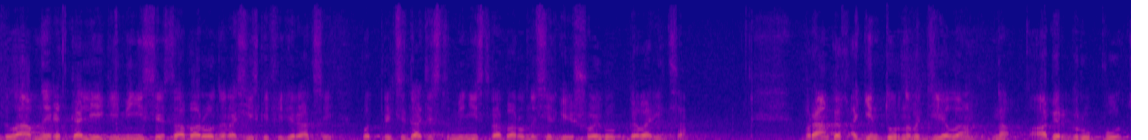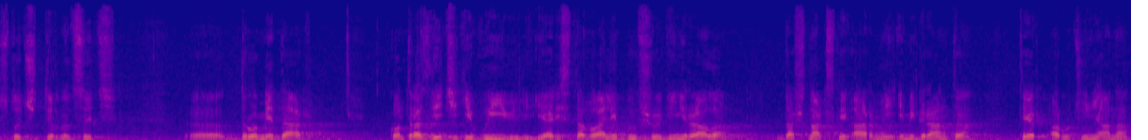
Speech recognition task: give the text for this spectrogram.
главной редколлегией Министерства обороны Российской Федерации под председательством министра обороны Сергея Шойгу, говорится, в рамках агентурного дела на Абергруппу 114 э, «Дромедар» Контрразведчики выявили и арестовали бывшего генерала Дашнакской армии, эмигранта Тер Арутюняна,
